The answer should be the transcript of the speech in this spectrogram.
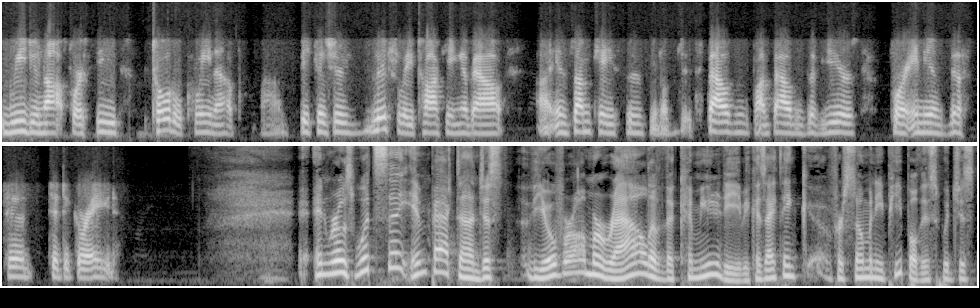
we do not foresee total cleanup uh, because you're literally talking about, uh, in some cases, you know, thousands upon thousands of years for any of this to to degrade. And Rose, what's the impact on just the overall morale of the community? Because I think for so many people, this would just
